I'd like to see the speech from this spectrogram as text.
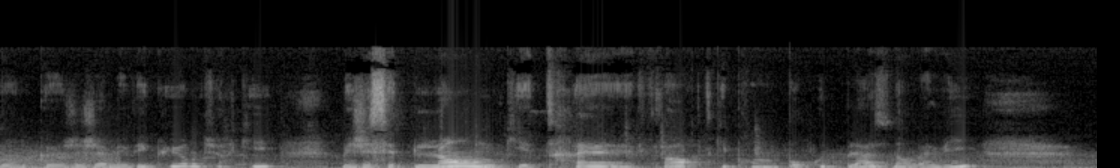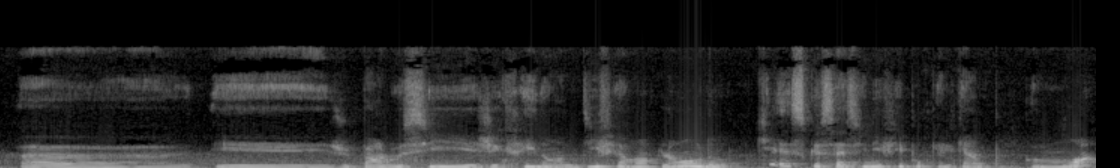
donc j'ai jamais vécu en Turquie, mais j'ai cette langue qui est très forte, qui prend beaucoup de place dans ma vie. et je parle aussi et j'écris dans différentes langues, donc qu'est-ce que ça signifie pour quelqu'un comme moi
